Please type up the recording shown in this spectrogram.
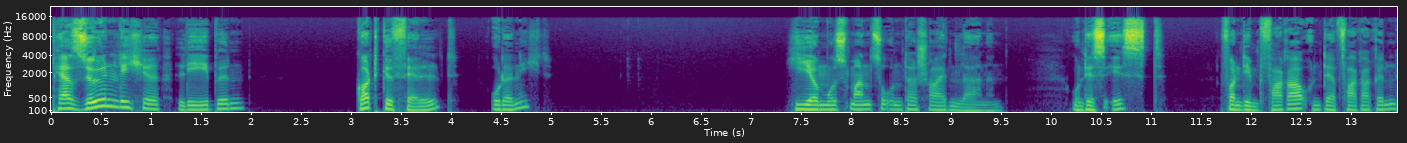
persönliche Leben Gott gefällt oder nicht? Hier muss man zu unterscheiden lernen. Und es ist von dem Pfarrer und der Pfarrerin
